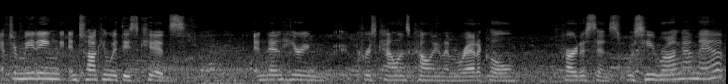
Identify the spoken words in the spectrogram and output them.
After meeting and talking with these kids, and then hearing Chris Collins calling them radical partisans, was he wrong on that?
